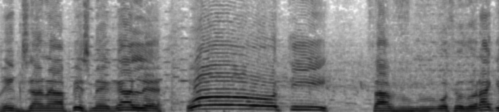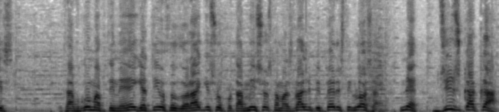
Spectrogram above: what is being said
Μην ξαναπείς μεγάλε Ότι θα ο Θεοδωράκης θα βγούμε από την ΕΕ γιατί ο Θεοδωράκης ο Ποταμίσιος θα μας βάλει πιπέρι στη γλώσσα. Ναι, τζιζ κακά.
